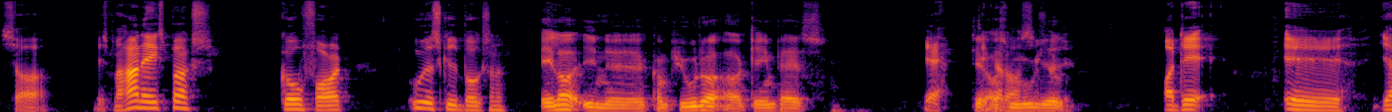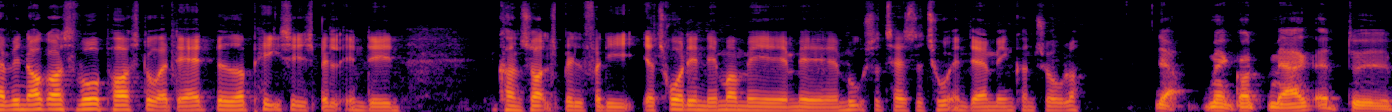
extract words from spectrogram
Så hvis man har en Xbox, go for it. Ud af skidebukserne. eller en øh, computer og Game Pass. Ja, Det er kan også en mulighed. Og det, øh, jeg vil nok også våge at påstå, at det er et bedre PC-spil, end det er en konsolspil, fordi jeg tror, det er nemmere med, med mus og tastatur, end det er med en controller. Ja, man kan godt mærke, at øh,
